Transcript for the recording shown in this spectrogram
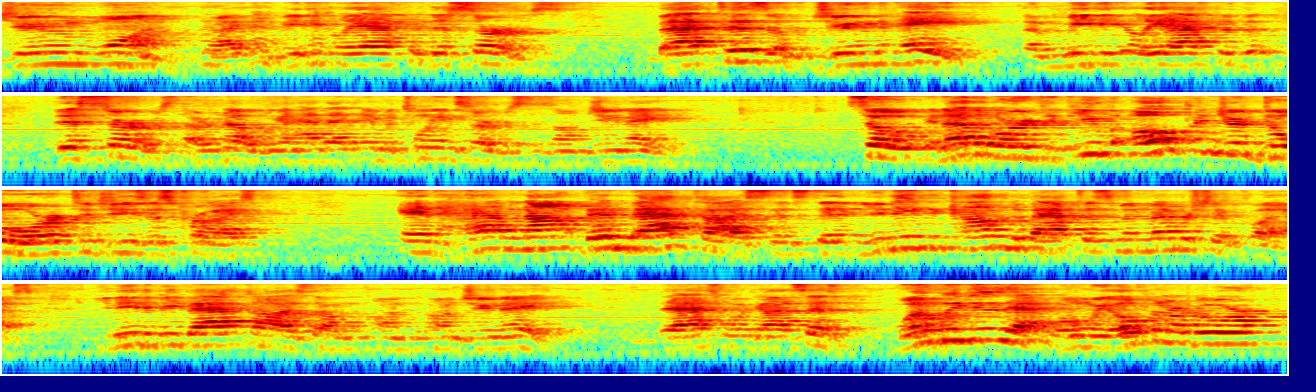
June 1, right? immediately after this service. Baptism, June 8th, immediately after the, this service. Or no, we're going to have that in between services on June 8th. So, in other words, if you've opened your door to Jesus Christ and have not been baptized since then, you need to come to baptism and membership class. You need to be baptized on, on, on June 8th. That's what God says. When we do that, when we open our door,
